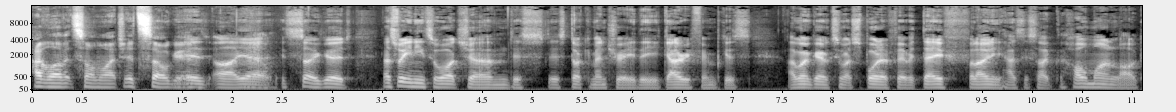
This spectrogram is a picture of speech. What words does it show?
I love it so much. It's so good. Oh uh, yeah, yeah, it's so good. That's why you need to watch um, this this documentary, the gallery film, because I won't go into too much spoiler it, but Dave Filoni has this like whole monologue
